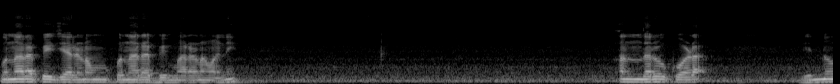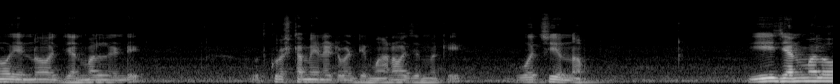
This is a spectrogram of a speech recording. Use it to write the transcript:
పునరపి జరణం పునరపి మరణం అని అందరూ కూడా ఎన్నో ఎన్నో జన్మల నుండి ఉత్కృష్టమైనటువంటి మానవ జన్మకి వచ్చి ఉన్నాం. ఈ జన్మలో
